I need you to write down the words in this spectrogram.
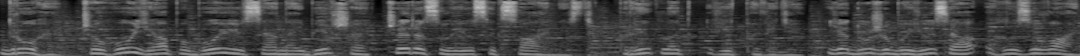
Друге, чого я побоююся найбільше через свою сексуальність. Приклад відповіді: Я дуже боюся глузувань.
